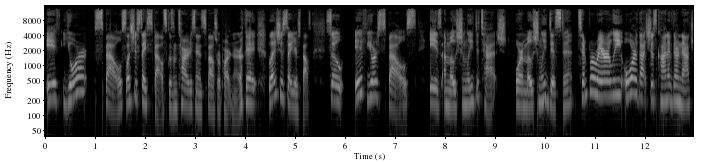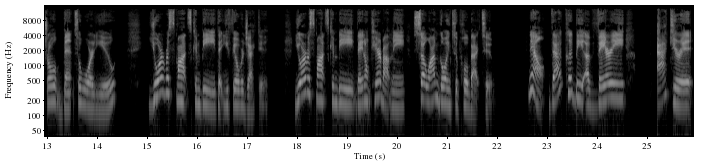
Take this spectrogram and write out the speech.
if your spouse, let's just say spouse, because I'm tired of saying spouse or partner, okay? Let's just say your spouse. So if your spouse is emotionally detached or emotionally distant temporarily, or that's just kind of their natural bent toward you, your response can be that you feel rejected. Your response can be, they don't care about me, so I'm going to pull back too. Now, that could be a very accurate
